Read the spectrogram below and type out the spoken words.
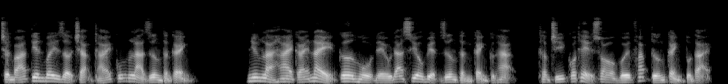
trần bá tiên bây giờ trạng thái cũng là dương thần cảnh. Nhưng là hai cái này cơ hồ đều đã siêu việt dương thần cảnh cực hạn thậm chí có thể so với pháp tướng cảnh tồn tại,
